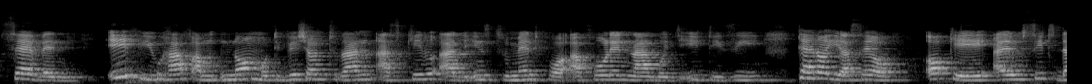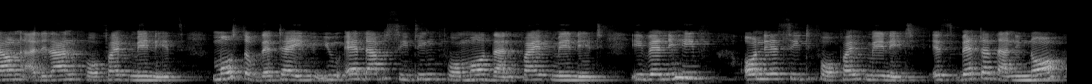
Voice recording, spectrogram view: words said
seven. If you have no motivation to learn a skill and instrument for a foreign language, etc., tell yourself, okay, I will sit down and run for five minutes. Most of the time, you end up sitting for more than five minutes. Even if only sit for five minutes, it's better than no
